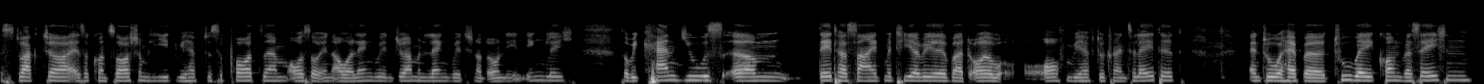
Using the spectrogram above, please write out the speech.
structure as a consortium lead. We have to support them also in our language, in German language, not only in English. So we can use um, DataCite material, but all, often we have to translate it and to have a two-way conversation.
